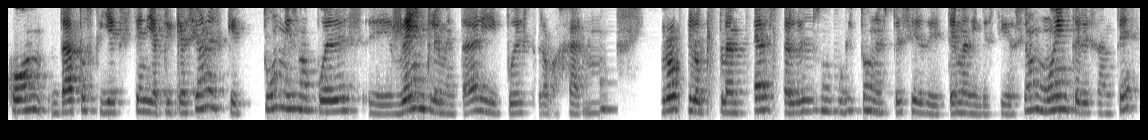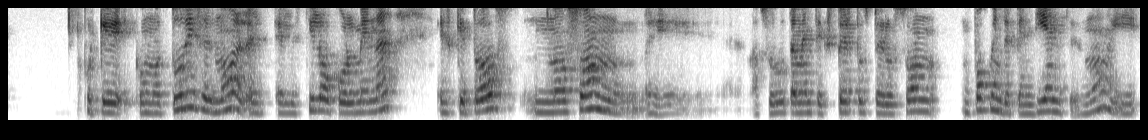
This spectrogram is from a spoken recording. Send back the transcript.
con datos que ya existen y aplicaciones que tú mismo puedes eh, reimplementar y puedes trabajar, ¿no? Creo que lo que planteas tal vez es un poquito una especie de tema de investigación muy interesante, porque como tú dices, ¿no? El, estilo colmena es que todos no son eh, absolutamente expertos, pero son un poco independientes, ¿no? Y,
